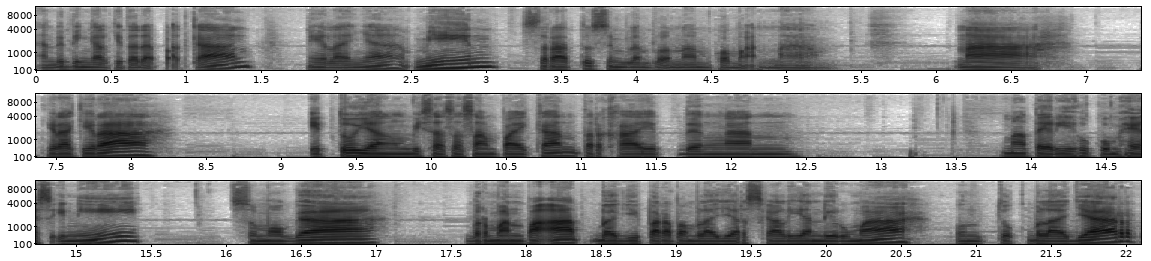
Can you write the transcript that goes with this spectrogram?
Nanti tinggal kita dapatkan nilainya min 196,6. Nah, kira-kira itu yang bisa saya sampaikan terkait dengan materi hukum HES ini. Semoga bermanfaat bagi para pembelajar sekalian di rumah untuk belajar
